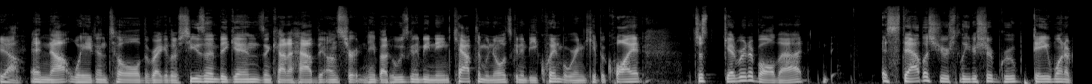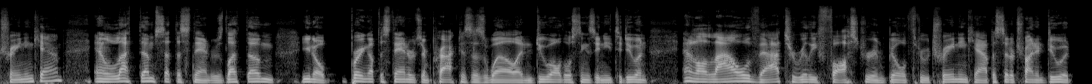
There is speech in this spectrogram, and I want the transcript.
Yeah. and not wait until the regular season begins and kind of have the uncertainty about who's going to be named captain. We know it's going to be Quinn, but we're going to keep it quiet. Just get rid of all that. Establish your leadership group day one of training camp and let them set the standards. Let them, you know, bring up the standards in practice as well and do all those things they need to do and, and allow that to really foster and build through training camp instead of trying to do it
